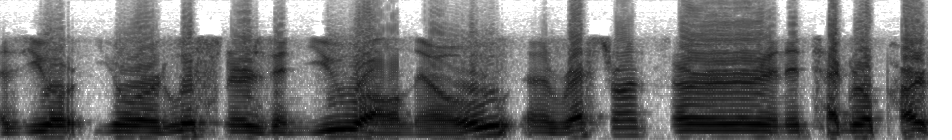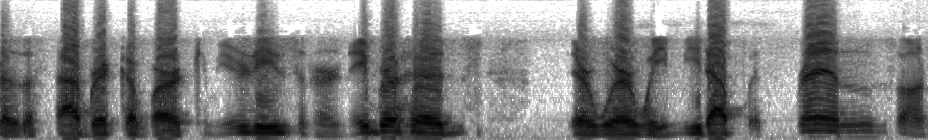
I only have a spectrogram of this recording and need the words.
as your, your listeners and you all know, uh, restaurants are an integral part of the fabric of our communities and our neighborhoods. They're where we meet up with friends on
